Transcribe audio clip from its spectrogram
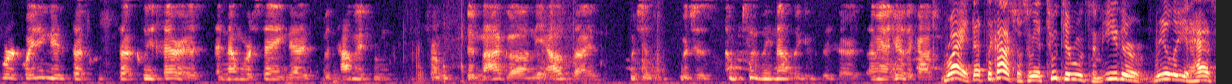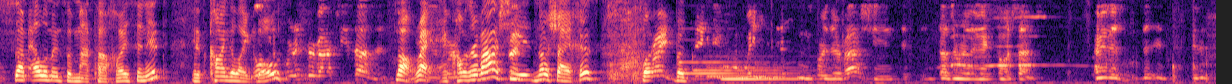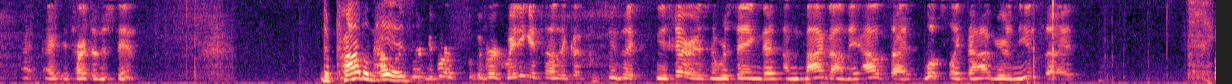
we're equating it to, to klicheres, and then we're saying that it's betame from from bimaga on the outside, which is which is completely not like Klicheres. I mean, I hear the kasha. Right, that's the kasha. So we have two tirutzim. Either really it has some elements of matachos in it. It's kind of like no, both. According to Rav it doesn't. No, right. It comes Rav Ashi, right. no shaykhis. But right, but the way he says this according to Rav it, it doesn't really make so much sense. I mean, there's, it, it, it's hard to understand. The problem is if we're, if we're, equating it to like a complete like and we're saying that on the maga on the outside looks like the avir on the inside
